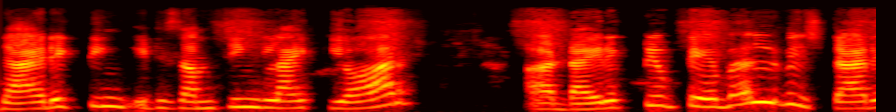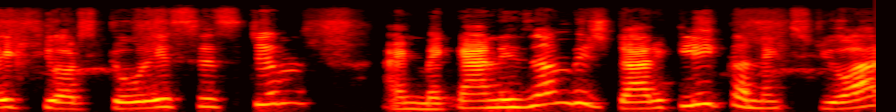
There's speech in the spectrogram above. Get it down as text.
directing, it is something like your a directive table which directs your storage system and mechanism which directly connects your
